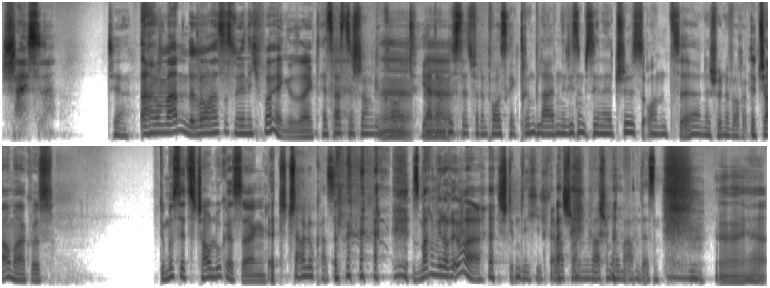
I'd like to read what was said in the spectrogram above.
Scheiße. Tja, Ach Mann, warum hast du es mir nicht vorher gesagt? jetzt hast du schon gecallt. Äh, ja, dann müsst ihr jetzt für den Postgag drin bleiben. In diesem Sinne, tschüss und äh, eine schöne Woche. Ciao, Markus. Du musst jetzt Ciao, Lukas sagen. Äh, ciao, Lukas. Das machen wir doch immer. Stimmt nicht, ich war schon, war schon beim Abendessen. Äh, ja.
